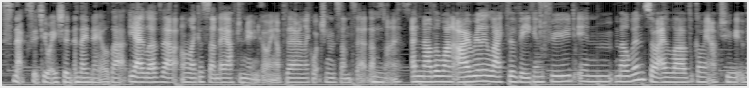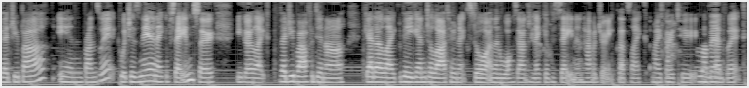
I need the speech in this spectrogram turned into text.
snack situation and they nail that Yeah, I love that on like a Sunday afternoon going up there and like watching the sunset. That's Mm. nice. Another one, I really like the vegan food in Melbourne. So I love going up to Veggie Bar in Brunswick, which is near Naked of Satan. So you go like Veggie Bar for dinner, get a like vegan gelato next door, and then walk down to Naked for Satan and have a drink. That's like my go to in it.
